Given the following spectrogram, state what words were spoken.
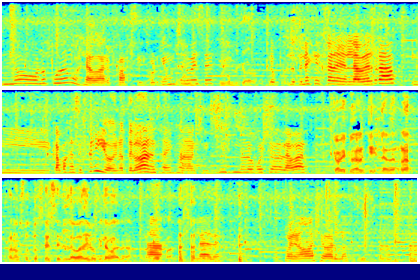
no, no podemos lavar fácil, porque muchas veces Muy complicado. lo, lo tenés que dejar en el laverrap y capaz que hace frío y no te lo dan esa misma noche, entonces no lo puedes llevar a lavar. Cabe aclarar que la verrap para nosotros es el lavadero que lava la, la Ah, ropa. claro. Bueno, vamos a llevarlo.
